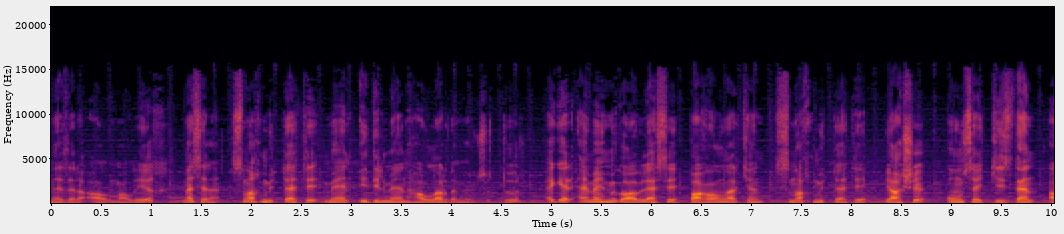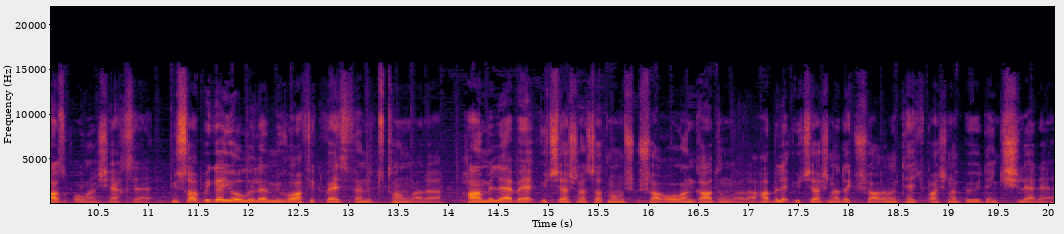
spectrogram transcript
nəzərə almalıyıq. Məsələn, sınaq müddəti müəyyən edilməyən hallar da mövcuddur. Əgər əmək müqaviləsi bağlanarkən sınaq müddəti yaşı 18-dən az olan şəxsə, müsabiqə yolu ilə müvafiq vəzifəni tutanlara, hamilə və ya 3 yaşına çatmamış uşağı olan qadınlara, habelə 3 yaşına da uşağını tək başına böyüdən kişilərə,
